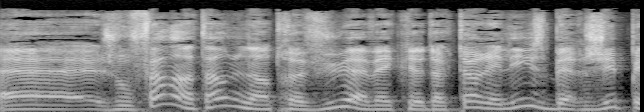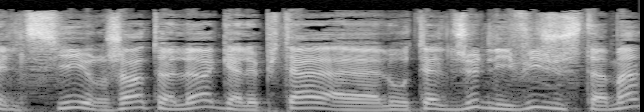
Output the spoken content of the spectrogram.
euh, Je vais vous faire entendre une entrevue avec le docteur Élise Berger-Pelletier, urgente à l'hôpital, à l'hôtel Dieu de Lévis, justement,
